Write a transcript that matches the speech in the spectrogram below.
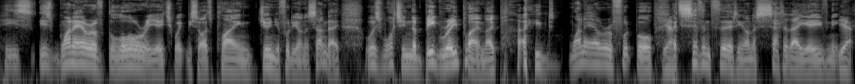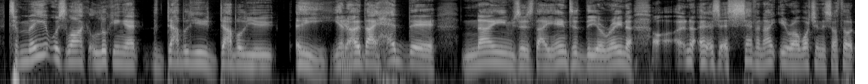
his his one hour of glory each week, besides playing junior footy on a Sunday, was watching the big replay, and they played one hour of football Yeah. at seven thirty on a Saturday evening. Yeah. To me, it was like looking at the WWE. You know, they had their names as they entered the arena. Oh, As a seven, eight year old watching this, I thought,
